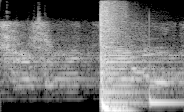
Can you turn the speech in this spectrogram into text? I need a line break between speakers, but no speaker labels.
she's you.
